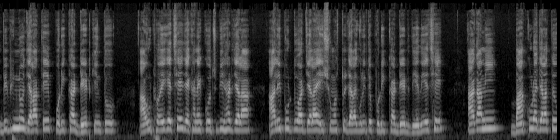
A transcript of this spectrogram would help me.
বিভিন্ন জেলাতে পরীক্ষার ডেট কিন্তু আউট হয়ে গেছে, যেখানে কোচবিহার জেলা, আলিপুরদুয়ার জেলা এই সমস্ত জেলাগুলিতে পরীক্ষার ডেট দিয়ে দিয়েছে। আগামী বাঁকুড়া জেলাতেও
